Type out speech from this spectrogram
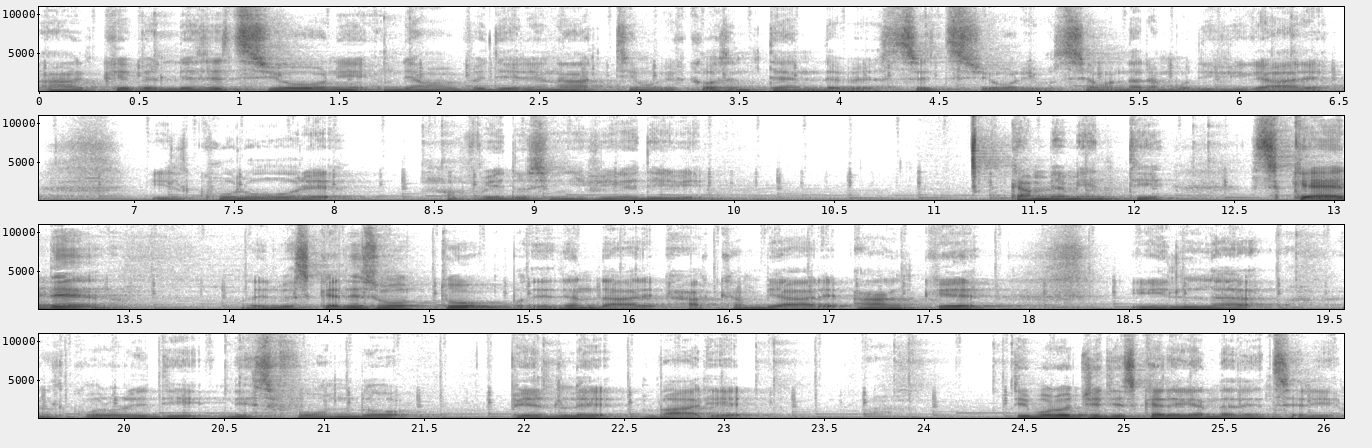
anche per le sezioni andiamo a vedere un attimo che cosa intende per sezioni possiamo andare a modificare il colore non vedo significativi. Cambiamenti schede le due schede sotto potete andare a cambiare anche il, il colore di, di sfondo per le varie tipologie di schede che andate a inserire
